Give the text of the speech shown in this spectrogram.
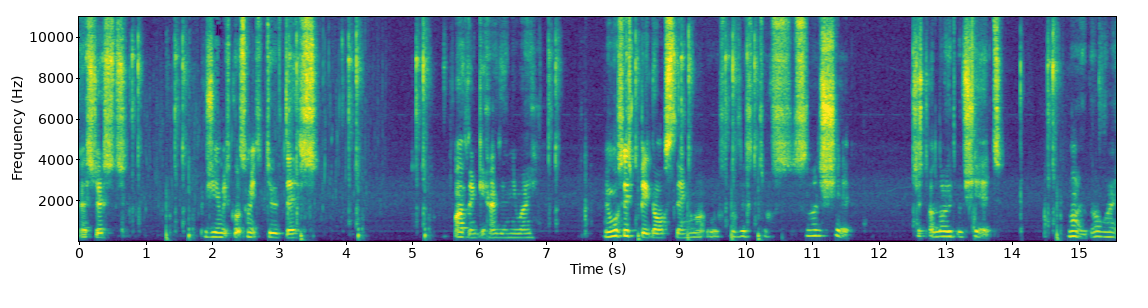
Let's just presume it's got something to do with this. I think it has anyway. I mean, what's this big ass thing? Like, what's, what's this? What's a load of shit. Just a load of shit. No, go away.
